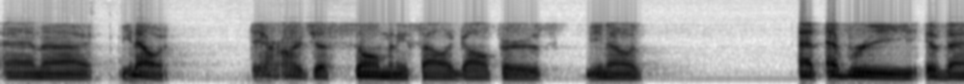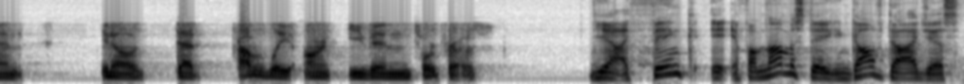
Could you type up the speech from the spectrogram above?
And, uh, you know, there are just so many solid golfers, you know, at every event, you know, that probably aren't even tour pros. Yeah, I think, if I'm not mistaken, Golf Digest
